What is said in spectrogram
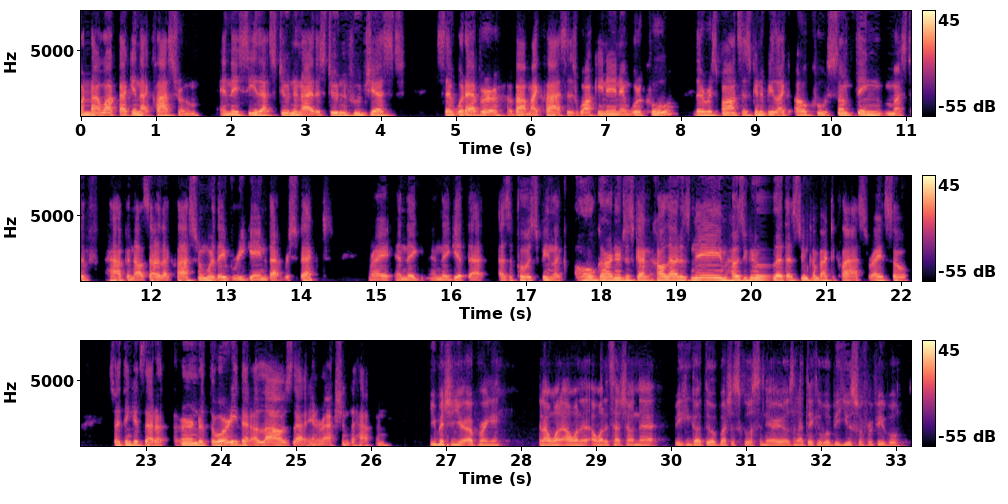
when I walk back in that classroom and they see that student and I, the student who just said whatever about my class is walking in and we're cool, their response is going to be like, oh, cool, something must have happened outside of that classroom where they've regained that respect right? And they and they get that as opposed to being like, oh, Gardner just got called out his name. How's he going to let that student come back to class, right? So, so I think it's that uh, earned authority that allows that interaction to happen. You mentioned your upbringing, and I want I want to I want to touch on that. We can go through a bunch of school scenarios, and I think it will be useful for people.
